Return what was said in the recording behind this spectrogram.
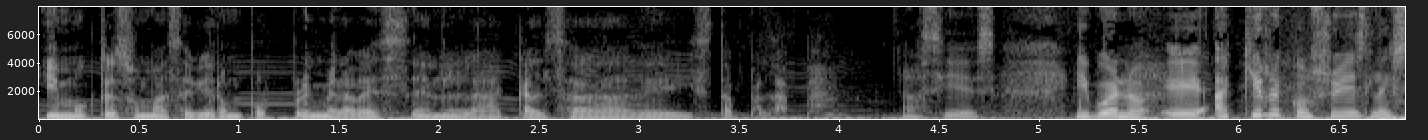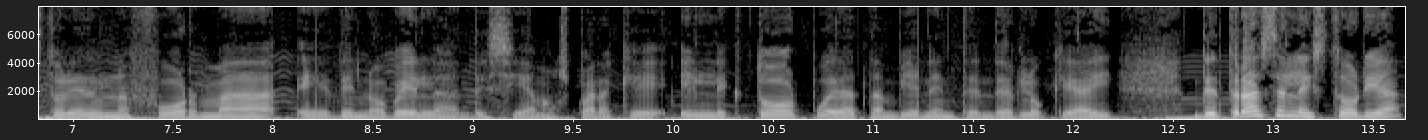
y Moctezuma se vieron por primera vez en la calzada de Iztapalapa. Así es. Y bueno, eh, aquí reconstruyes la historia de una forma eh, de novela, decíamos, para que el lector pueda también entender lo que hay detrás de la historia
